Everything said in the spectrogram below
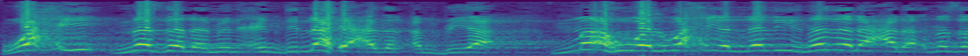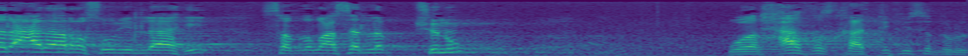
وحي نزل من عند الله على الأنبياء. ما هو الوحي الذي نزل على نزل على رسول الله صلى الله عليه وسلم؟ شنو؟ والحافظ خاتي في صدره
